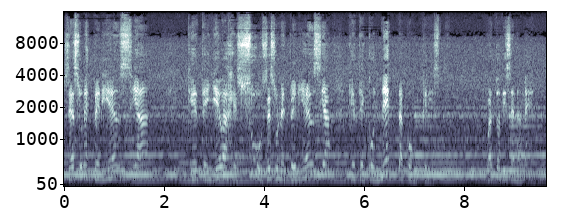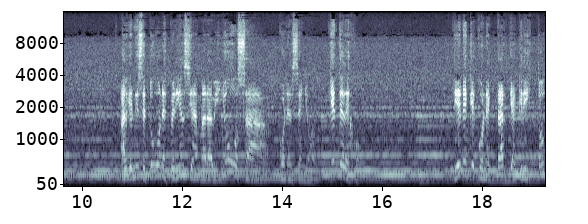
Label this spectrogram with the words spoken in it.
O sea, es una experiencia que te lleva a Jesús, es una experiencia que te conecta con Cristo. ¿Cuántos dicen amén? Alguien dice, tuvo una experiencia maravillosa con el Señor. ¿Qué te dejó? Tiene que conectarte a Cristo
